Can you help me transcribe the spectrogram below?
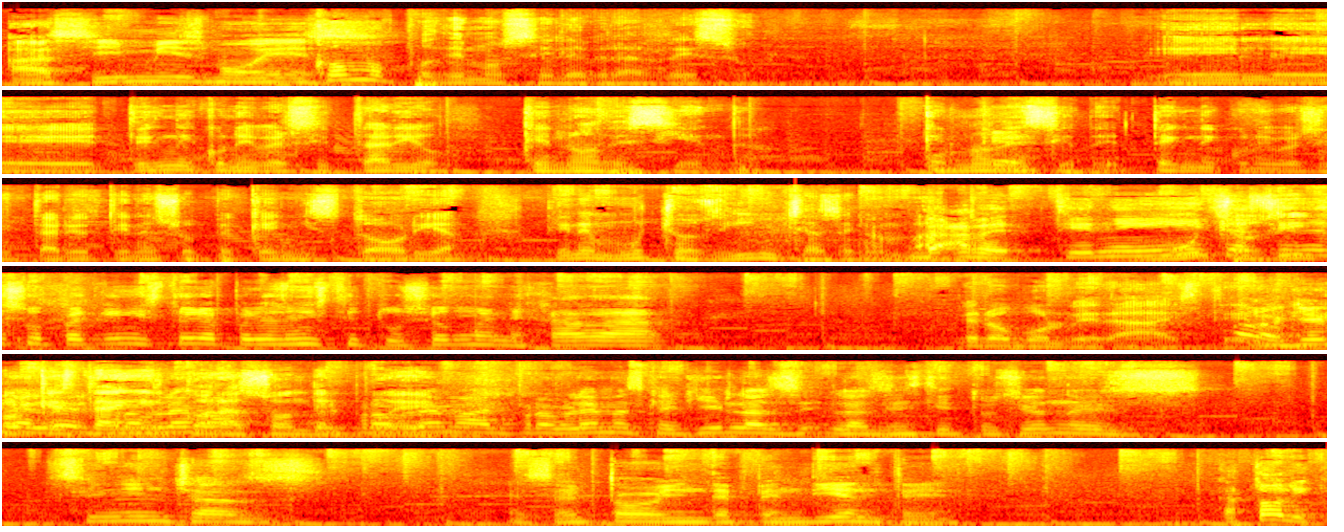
Así mismo es. ¿Cómo podemos celebrar eso? El eh, técnico universitario que no descienda. Que ¿Por no decide. El técnico universitario tiene su pequeña historia, tiene muchos hinchas en Ambato. A ver, tiene hinchas, tiene su pequeña historia, pero es una institución manejada. Pero volverá este. Bueno, el- porque el está en el corazón del el problema, pueblo. El problema es que aquí las, las instituciones sin hinchas, excepto Independiente, Católica.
